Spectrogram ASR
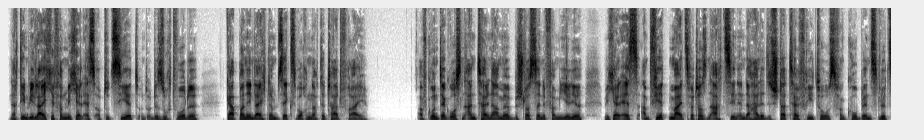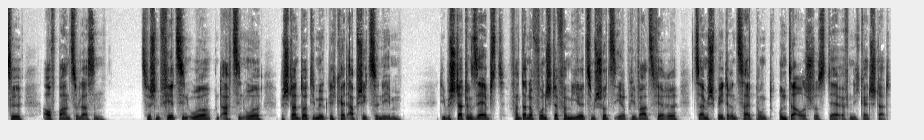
Nachdem die Leiche von Michael S. obduziert und untersucht wurde, gab man den Leichnam sechs Wochen nach der Tat frei. Aufgrund der großen Anteilnahme beschloss seine Familie, Michael S. am 4. Mai 2018 in der Halle des Stadtteilfriedhofs von Koblenz-Lützel aufbahren zu lassen. Zwischen 14 Uhr und 18 Uhr bestand dort die Möglichkeit, Abschied zu nehmen. Die Bestattung selbst fand dann auf Wunsch der Familie zum Schutz ihrer Privatsphäre zu einem späteren Zeitpunkt unter Ausschluss der Öffentlichkeit statt.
